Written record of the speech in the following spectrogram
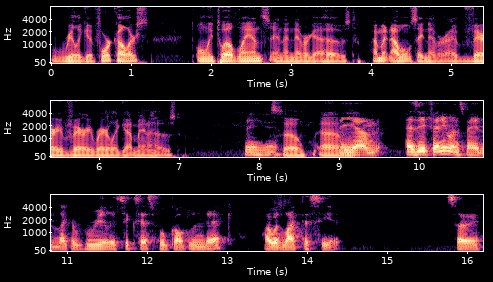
really good. Four colors, only twelve lands, and I never got hosed. I mean, I won't say never. I very very rarely got mana hosed. There you go. So um, the um, as if anyone's made like a really successful goblin deck, I would like to see it. So,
